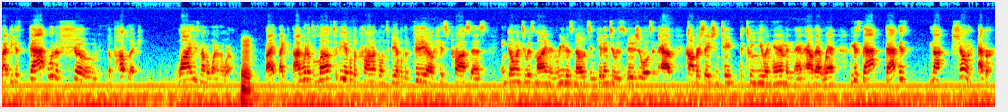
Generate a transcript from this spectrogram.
right? Because that would have showed the public why he's number one in the world Mm. right? Like I would have loved to be able to chronicle and to be able to video his process and go into his mind and read his notes and get into his visuals and have conversation tape between you and him and, and how that went because that that is not shown ever.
